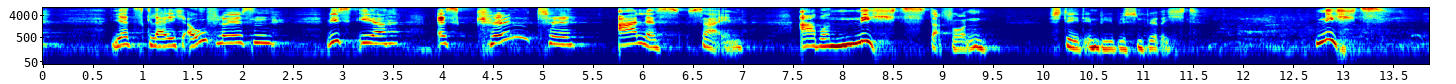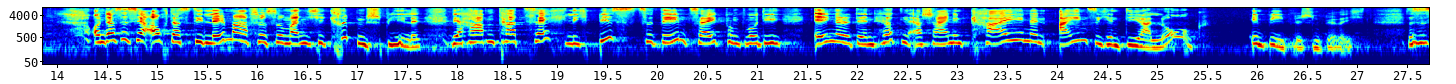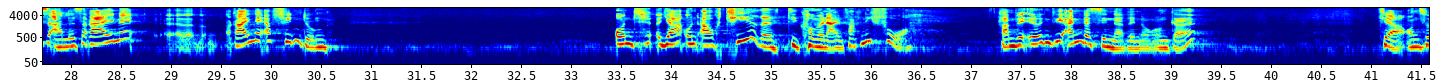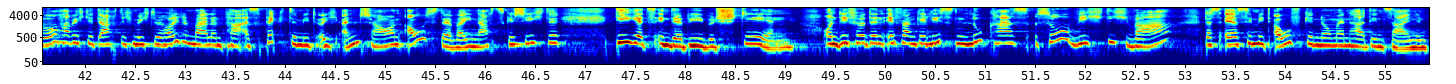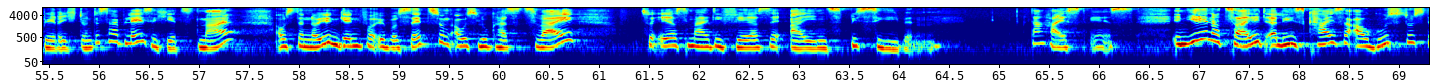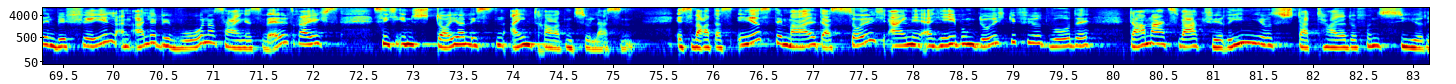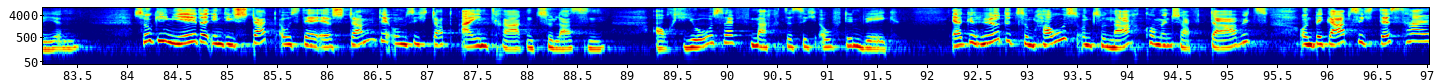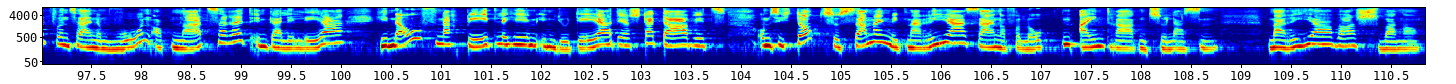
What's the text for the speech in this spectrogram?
jetzt gleich auflösen. Wisst ihr, es könnte alles sein, aber nichts davon steht im biblischen Bericht. Nichts. Und das ist ja auch das Dilemma für so manche Krippenspiele. Wir haben tatsächlich bis zu dem Zeitpunkt, wo die Engel den Hirten erscheinen, keinen einzigen Dialog im biblischen Bericht. Das ist alles reine, äh, reine Erfindung. Und ja, und auch Tiere, die kommen einfach nicht vor. Haben wir irgendwie anders in Erinnerung, gell? Tja, und so habe ich gedacht, ich möchte heute mal ein paar Aspekte mit euch anschauen aus der Weihnachtsgeschichte, die jetzt in der Bibel stehen und die für den Evangelisten Lukas so wichtig war, dass er sie mit aufgenommen hat in seinen Bericht. Und deshalb lese ich jetzt mal aus der neuen Genfer Übersetzung aus Lukas 2 zuerst mal die Verse 1 bis 7. Da heißt es, in jener Zeit erließ Kaiser Augustus den Befehl an alle Bewohner seines Weltreichs, sich in Steuerlisten eintragen zu lassen. Es war das erste Mal, dass solch eine Erhebung durchgeführt wurde. Damals war Quirinius Statthalter von Syrien. So ging jeder in die Stadt, aus der er stammte, um sich dort eintragen zu lassen. Auch Josef machte sich auf den Weg. Er gehörte zum Haus und zur Nachkommenschaft Davids und begab sich deshalb von seinem Wohnort Nazareth in Galiläa hinauf nach Bethlehem in Judäa, der Stadt Davids, um sich dort zusammen mit Maria, seiner Verlobten, eintragen zu lassen. Maria war schwanger.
